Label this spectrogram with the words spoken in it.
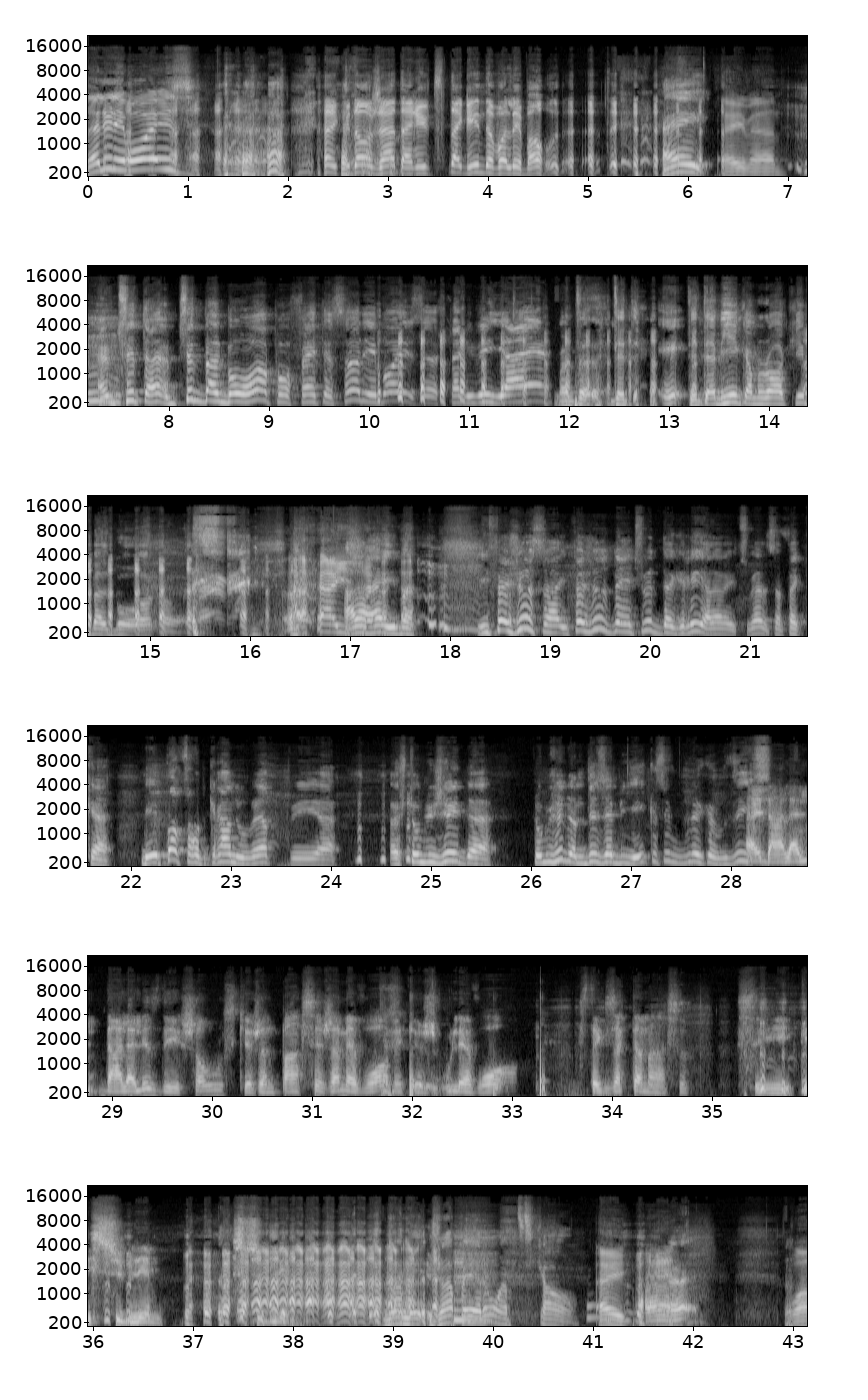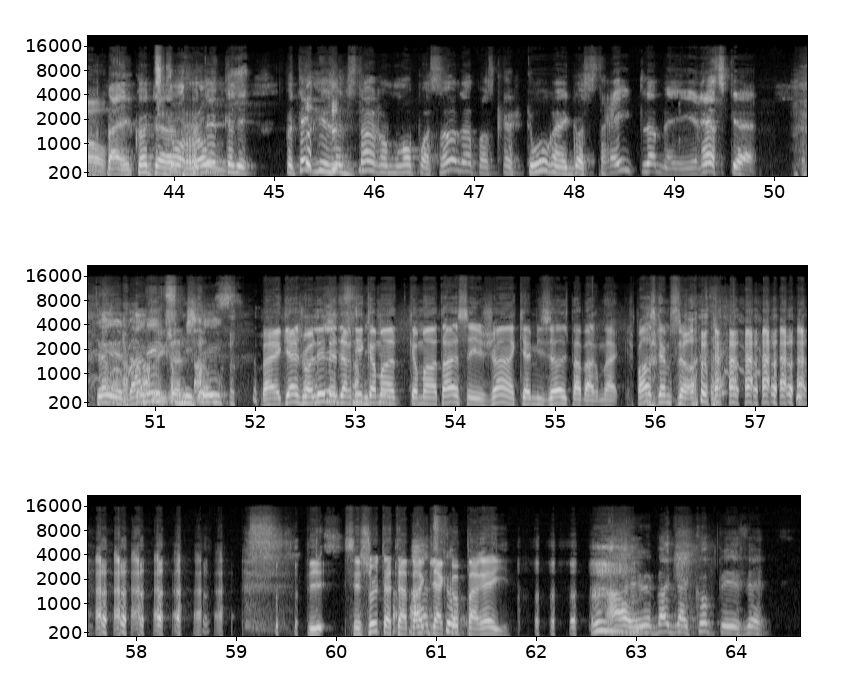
Salut les boys! Écoute donc, Jean, t'arrives-tu ta game de volleyball? hey! Hey, man! Une petite, une petite balboa pour fêter ça, les boys. Je suis arrivé hier. T'es habillé comme Rocky Balboa. Alors, hey, il, fait juste, il fait juste 28 degrés à l'heure actuelle. Ça fait que les portes sont grandes ouvertes, puis euh, je suis obligé de suis obligé de me déshabiller. Qu'est-ce que vous voulez que je vous dise? dans, la, dans la liste des choses que je ne pensais jamais voir, mais que je voulais voir, c'est exactement ça. C'est sublime. sublime. Non, mais Jean Perron en petit corps. Hey! Euh, wow! Ben écoute, euh, peut-être que, les, peut que les auditeurs n'auront pas ça, là, parce que je tourne un gars straight, là, mais il reste que dans l'intimité. Ben, gars, je vais lire le dernier commentaire. C'est Jean en camisole tabarnak. Je pense comme ça. Puis, c'est sûr que tu as ta bague de la coupe pareil. Ah, j'ai bague de la coupe. Puis je,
